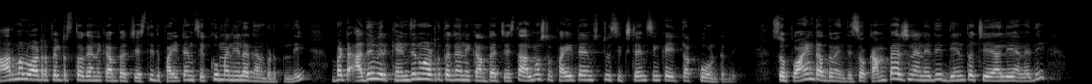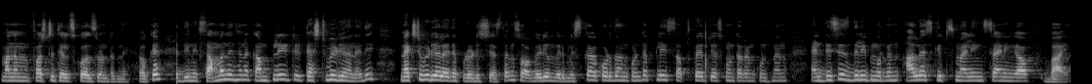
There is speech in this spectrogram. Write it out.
నార్మల్ వాటర్ ఫిల్టర్స్తో కానీ కంపేర్ చేస్తే ఇది ఫైవ్ టైమ్స్ ఎక్కువ మనీలా కనబడుతుంది. బట్ అదే మీరు కెంజన్ వాటర్తో కానీ కంపేర్ చేస్తే almost five times to six times ఇంకా ఇది తక్కువ ఉంటుంది. సో పాయింట్ అర్థమైంది. సో కంపారిజన్ అనేది దేంతో చేయాలి అనేది మనం ఫస్ట్ తెలుసుకోవాల్సి ఉంటుంది. ఓకే? దీనికి సంబంధించిన కంప్లీట్ టెస్ట్ వీడియో అనేది నెక్స్ట్ వీడియోలో అయితే ప్రొడ్యూస్ చేస్తాను. సో ఆ వీడియో మీరు మిస్ కాకూడదు అనుకుంటే ప్లీజ్ సబ్స్క్రైబ్ చేసుకుంటారు అనుకుంటున్నాను and this is Dilip Murugan. Always keep smiling signing off. Bye.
